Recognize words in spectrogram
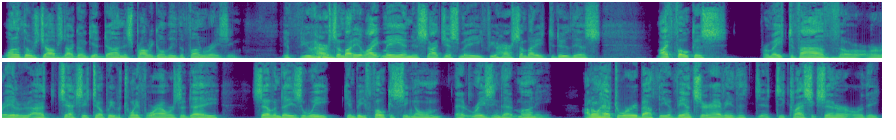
one of those jobs not going to get done. is probably going to be the fundraising. If you hire mm-hmm. somebody like me, and it's not just me, if you hire somebody to do this, my focus from eight to five or, or eight, I actually tell people 24 hours a day, seven days a week can be focusing on that, raising that money. I don't have to worry about the events they're having at the, at the Classic Center or the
